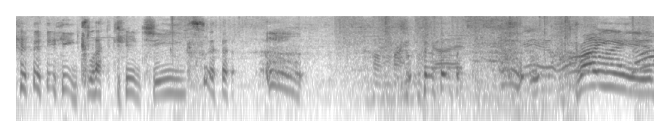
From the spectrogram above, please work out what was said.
he clapped your cheeks. Oh my god. Brian!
